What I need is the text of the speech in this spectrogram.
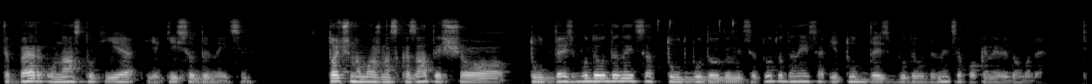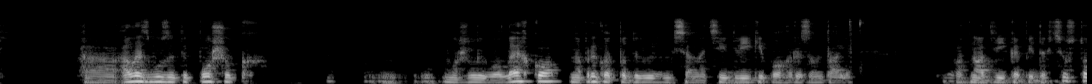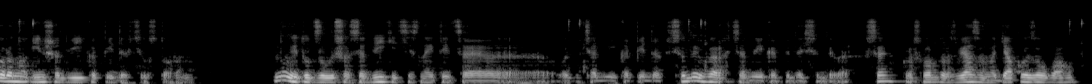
Тепер у нас тут є якісь одиниці. Точно можна сказати, що тут десь буде одиниця, тут буде одиниця, тут одиниця, і тут десь буде одиниця, поки невідомо де. Але звузити пошук можливо легко. Наприклад, подивимося на ці двійки по горизонталі. Одна двійка піде в цю сторону, інша двійка піде в цю сторону. Ну і тут залишилося двійки, ці знайти це е, ця двійка піде сюди вверх, ця двійка піде сюди вверх. Все, кросворд розв'язано. Дякую за увагу.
